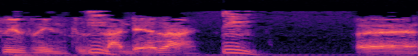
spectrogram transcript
seasons zilandelana eh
